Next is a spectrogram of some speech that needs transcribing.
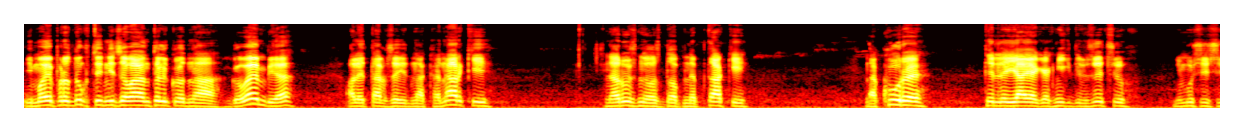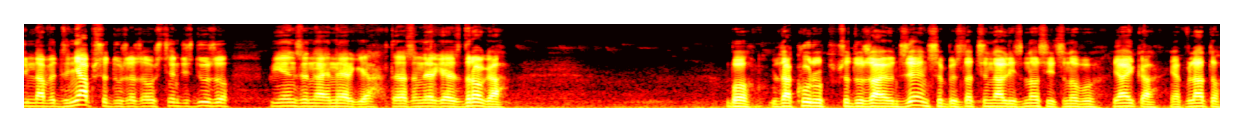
I moje produkty nie działają tylko na gołębie, ale także i na kanarki, na różne ozdobne ptaki, na kury. Tyle jajek jak nigdy w życiu. Nie musisz im nawet dnia przedłużać, zaoszczędzić dużo pieniędzy na energię. Teraz energia jest droga bo dla kurów przedłużają dzień, żeby zaczynali znosić znowu jajka, jak w lato.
